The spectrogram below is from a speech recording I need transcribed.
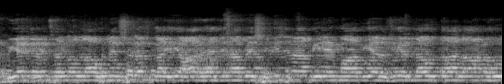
नबी अकरम सल्लल्लाहु अलैहि वसल्लम का यार है जनाब सैयदना मीरे माविया रज़ी अल्लाह तआला अन्हु।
